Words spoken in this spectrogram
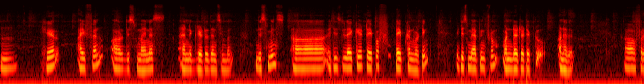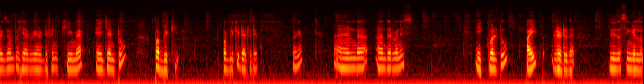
mm, here hyphen or this minus and greater than symbol. This means uh, it is like a type of type converting. It is mapping from one data type to another. Uh, for example here we are defining key map agent to public key public key data type. Okay? And uh, another one is equal to pipe greater than. This is a single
